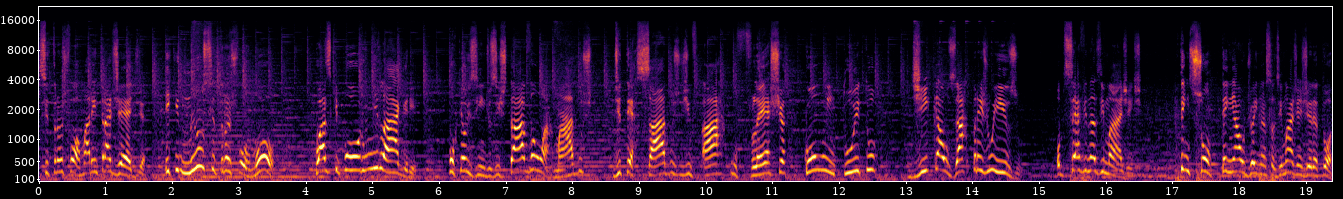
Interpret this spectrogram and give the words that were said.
se transformar em tragédia e que não se transformou quase que por um milagre, porque os índios estavam armados de terçados, de arco, flecha, com o intuito de causar prejuízo. Observe nas imagens. Tem som, tem áudio aí nessas imagens, diretor?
